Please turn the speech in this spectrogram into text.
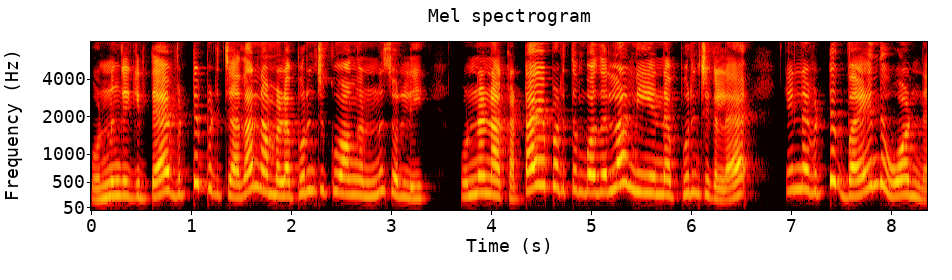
பொண்ணுங்க கிட்ட விட்டு பிடிச்சாதான் நம்மளை புரிஞ்சுக்குவாங்கன்னு சொல்லி உன்னை நான் கட்டாயப்படுத்தும் போதெல்லாம் நீ என்னை புரிஞ்சுக்கல. என்னை விட்டு பயந்து ஓடின.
